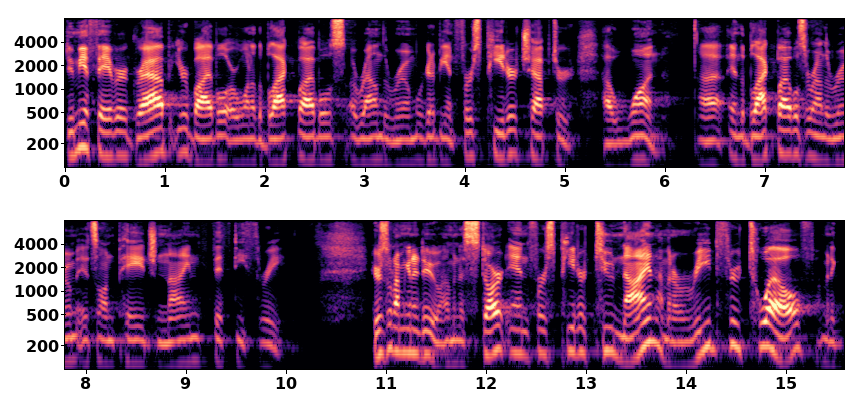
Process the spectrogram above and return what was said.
do me a favor, grab your Bible or one of the black Bibles around the room. We're going to be in 1 Peter chapter uh, 1. Uh, in the black Bibles around the room, it's on page 953. Here's what I'm going to do I'm going to start in 1 Peter 2 9. I'm going to read through 12. I'm going to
